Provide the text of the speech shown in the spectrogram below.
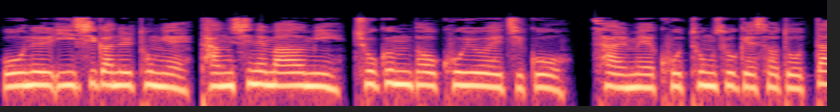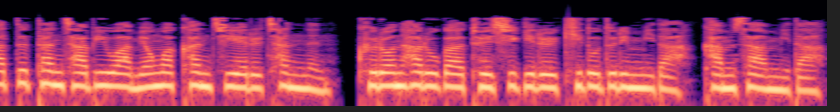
오늘 이 시간을 통해 당신의 마음이 조금 더 고요해지고 삶의 고통 속에서도 따뜻한 자비와 명확한 지혜를 찾는 그런 하루가 되시기를 기도드립니다. 감사합니다.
